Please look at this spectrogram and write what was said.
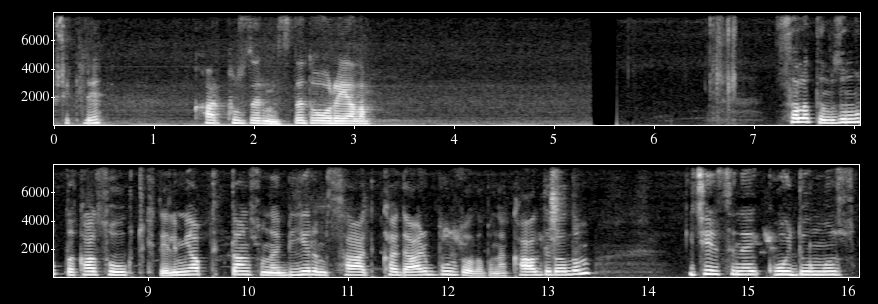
Bu şekilde karpuzlarımızı da doğrayalım. Salatamızı mutlaka soğuk tüketelim. Yaptıktan sonra bir yarım saat kadar buzdolabına kaldıralım. İçerisine koyduğumuz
